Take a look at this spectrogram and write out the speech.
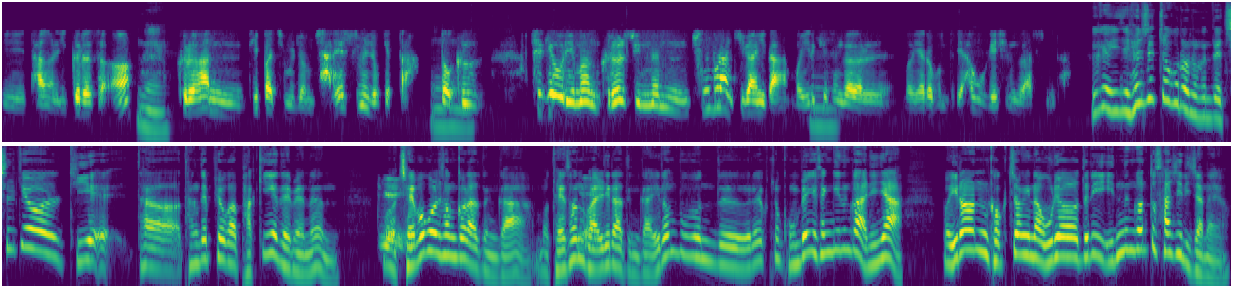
이 당을 이끌어서 네. 그러한 뒷받침을 좀 잘했으면 좋겠다. 음. 또그 7개월이면 그럴 수 있는 충분한 기간이다. 뭐 이렇게 음. 생각을 뭐 여러분들이 하고 계시는 것 같습니다. 그게 이제 현실적으로는 근데 7개월 뒤에 다 당 대표가 바뀌게 되면은 뭐 예. 재보궐 선거라든가 뭐 대선 예. 관리라든가 이런 부분들에 좀 공백이 생기는 거 아니냐 뭐 이런 걱정이나 우려들이 있는 건 또 사실이잖아요.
